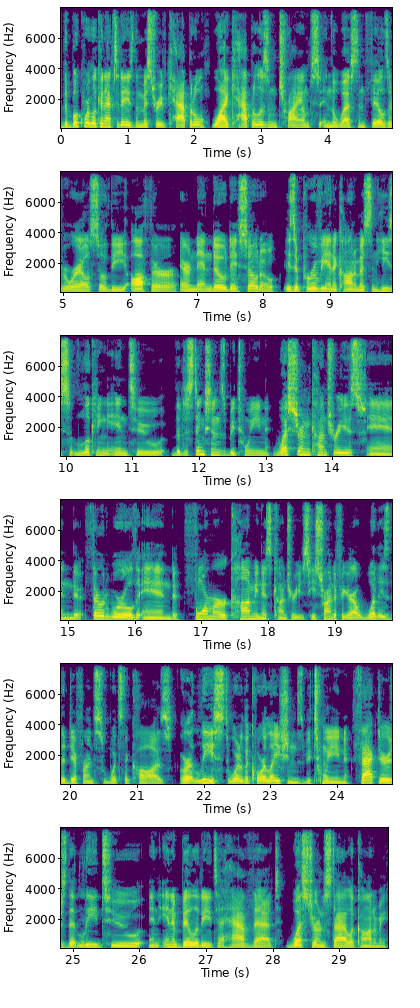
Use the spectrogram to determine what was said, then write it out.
The book we're looking at today is The Mystery of Capital Why Capitalism Triumphs in the West and Fails Everywhere Else. So, the author, Hernando de Soto, is a Peruvian economist and he's looking into the distinctions between Western countries and third world and former communist countries. He's trying to figure out what is the difference, what's the cause, or at least what are the correlations between factors that lead to an inability to have that Western style economy.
